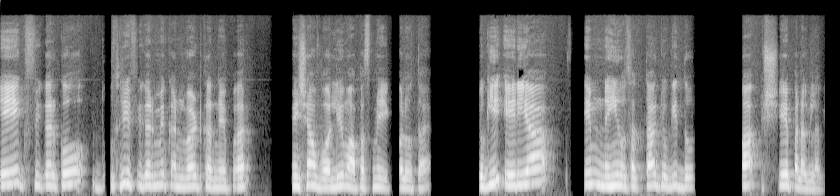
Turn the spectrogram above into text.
एक फिगर को दूसरी फिगर में कन्वर्ट करने पर हमेशा वॉल्यूम आपस में इक्वल होता है, क्योंकि एरिया सेम नहीं हो सकता क्योंकि दोनों का शेप अलग अलग है।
